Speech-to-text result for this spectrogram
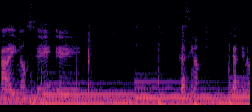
Ay, no sé. eh, Casi no.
